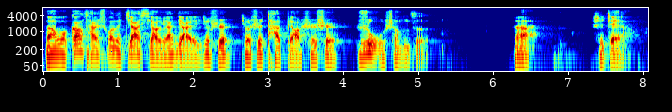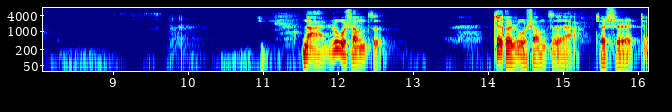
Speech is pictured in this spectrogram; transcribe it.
啊，我刚才说的加小圆点，也就是就是它表示是入声字，啊，是这样。那入声字，这个入声字啊，就是这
